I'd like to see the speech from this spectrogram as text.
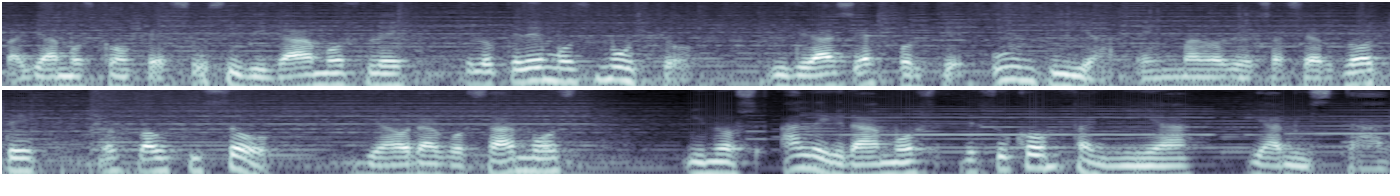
Vayamos con Jesús y digámosle que lo queremos mucho y gracias porque un día en manos del sacerdote nos bautizó y ahora gozamos y nos alegramos de su compañía y amistad.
